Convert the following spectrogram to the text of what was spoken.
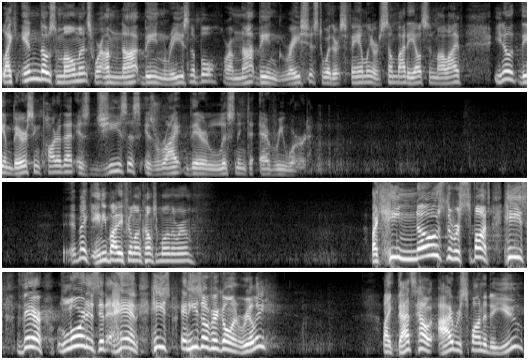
Like in those moments where I'm not being reasonable or I'm not being gracious to whether it's family or somebody else in my life, you know, the embarrassing part of that is Jesus is right there listening to every word. it make anybody feel uncomfortable in the room? Like he knows the response. He's there. Lord is at hand. He's and he's over here going, "Really? Like that's how I responded to you?"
